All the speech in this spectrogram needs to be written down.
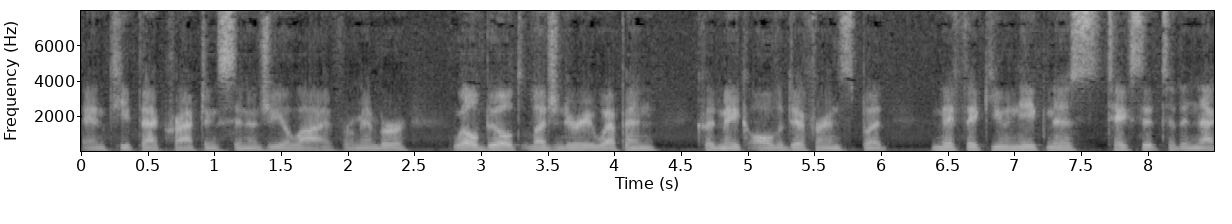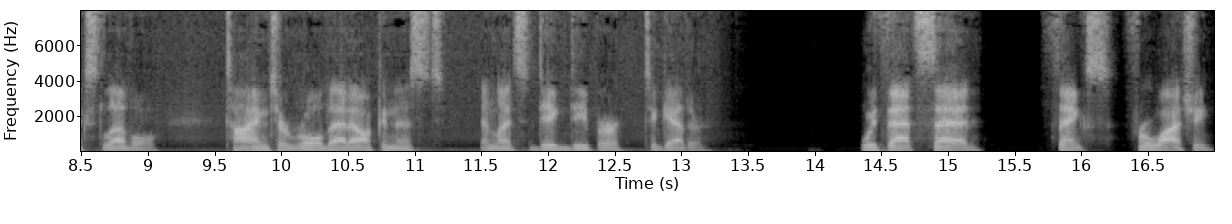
and keep that crafting synergy alive. Remember, well-built legendary weapon could make all the difference, but mythic uniqueness takes it to the next level. Time to roll that alchemist, and let's dig deeper together. With that said, thanks for watching.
